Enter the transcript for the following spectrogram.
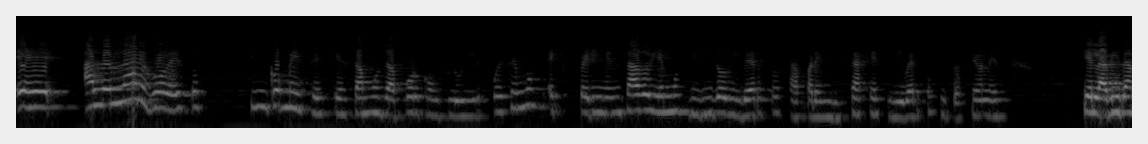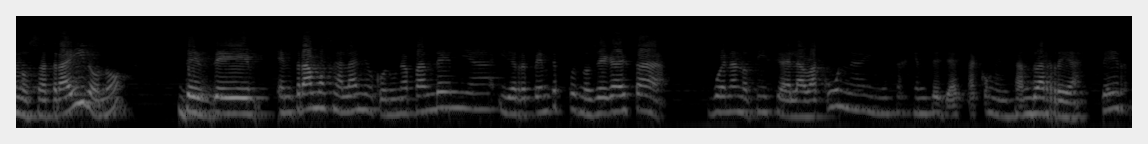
Eh, a lo largo de estos cinco meses que estamos ya por concluir, pues hemos experimentado y hemos vivido diversos aprendizajes y diversas situaciones que la vida nos ha traído, ¿no? Desde entramos al año con una pandemia y de repente pues nos llega esta buena noticia de la vacuna y mucha gente ya está comenzando a rehacer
